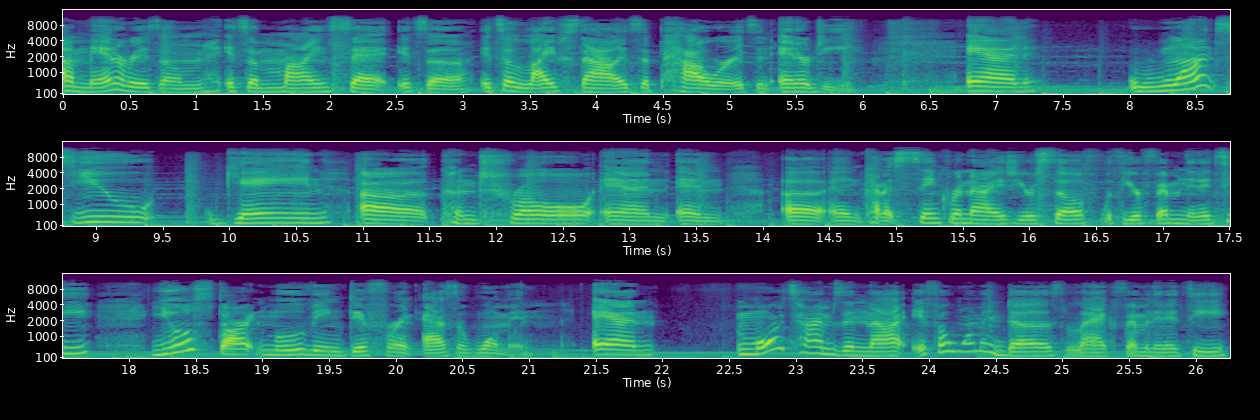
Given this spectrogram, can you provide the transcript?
a mannerism it's a mindset it's a it's a lifestyle it's a power it's an energy. And once you gain uh, control and and uh, and kind of synchronize yourself with your femininity you'll start moving different as a woman. And more times than not, if a woman does lack femininity,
